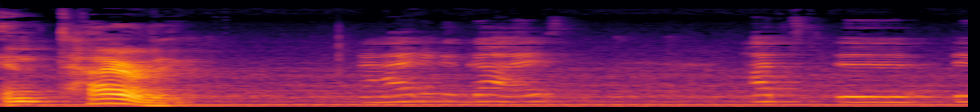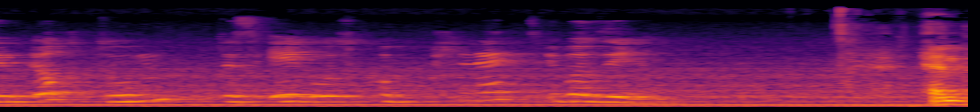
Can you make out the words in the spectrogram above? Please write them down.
entirely. Der Heilige Geist hat äh, den Irrtum des Egos komplett übersehen. And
